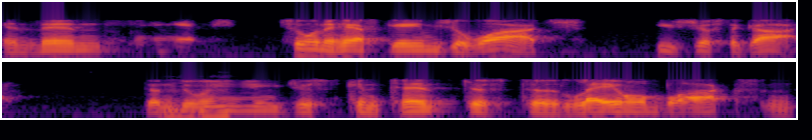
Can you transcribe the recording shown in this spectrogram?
and then for the next two and a half games you watch, he's just a guy. Doesn't mm-hmm. do anything, just content just to lay on blocks and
